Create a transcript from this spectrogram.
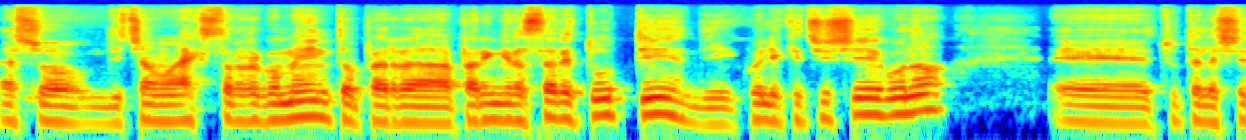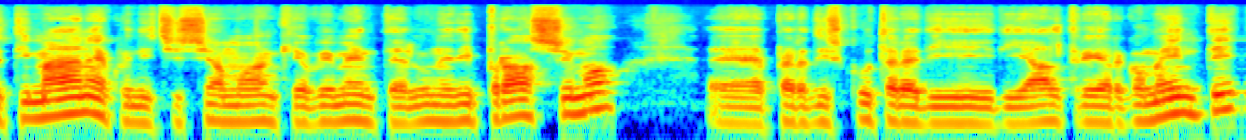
adesso diciamo extra argomento per, per, ringraziare tutti di quelli che ci seguono eh, tutte le settimane, quindi ci siamo anche ovviamente lunedì prossimo eh, per discutere di, di, altri argomenti.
